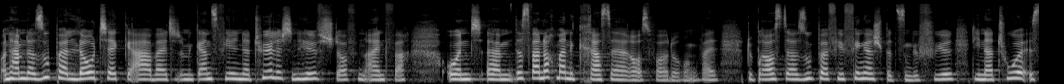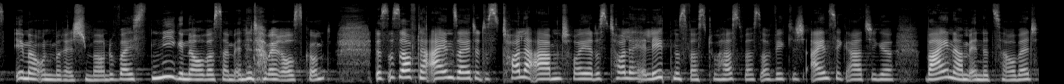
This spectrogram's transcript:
und haben da super Low-Tech gearbeitet und mit ganz vielen natürlichen Hilfsstoffen einfach. Und ähm, das war nochmal eine krasse Herausforderung, weil du brauchst da super viel Fingerspitzengefühl. Die Natur ist immer unberechenbar und du weißt nie genau, was am Ende dabei rauskommt. Das ist auf der einen Seite das tolle Abenteuer, das tolle Erlebnis, was du hast, was auch wirklich eins einzigartige Weine am Ende zaubert.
